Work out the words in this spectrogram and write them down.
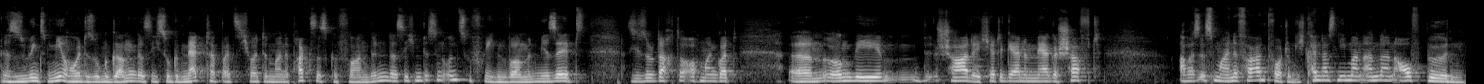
Das ist übrigens mir heute so gegangen, dass ich so gemerkt habe, als ich heute in meine Praxis gefahren bin, dass ich ein bisschen unzufrieden war mit mir selbst. Dass ich so dachte, oh mein Gott, ähm, irgendwie schade, ich hätte gerne mehr geschafft. Aber es ist meine Verantwortung. Ich kann das niemand anderen aufbürden.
